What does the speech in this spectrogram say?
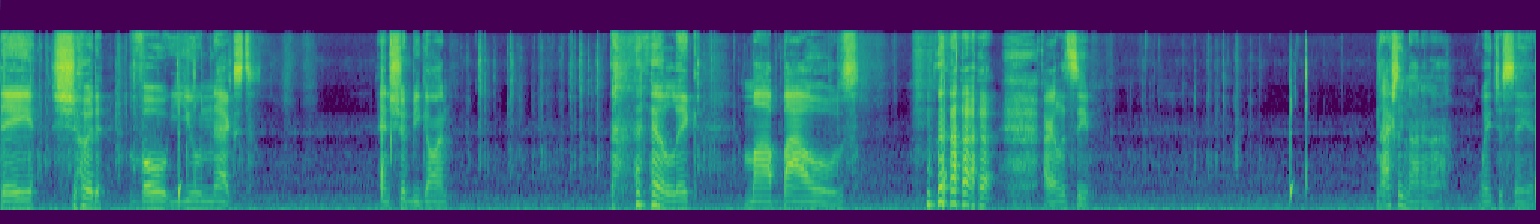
they should vote you next and should be gone. Lick my bows. Alright, let's see. Actually, no, no, no. Wait, just say it.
